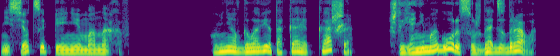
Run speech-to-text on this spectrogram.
несется пение монахов. У меня в голове такая каша, что я не могу рассуждать здраво.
